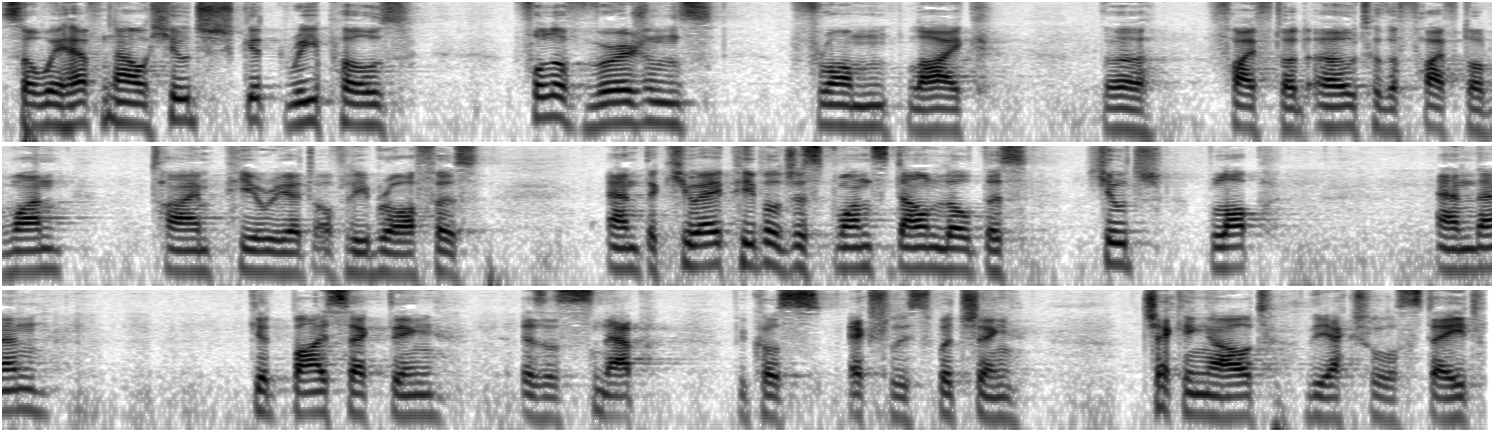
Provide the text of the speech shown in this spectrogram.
So we have now huge Git repos full of versions from like the 5.0 to the 5.1 time period of LibreOffice. And the QA people just once download this huge blob and then Git bisecting is a snap because actually switching checking out the actual state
